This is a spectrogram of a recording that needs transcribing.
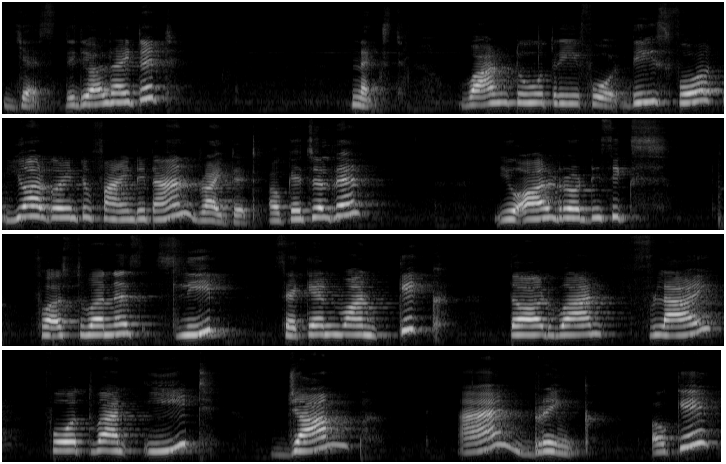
Yes. Did you all write it? Next. 1, 2, 3, 4. These 4 you are going to find it and write it. Okay children? You all wrote the 6. First one is sleep. Second one kick. Third one fly. Fourth one eat. Jump. And drink. Okay?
